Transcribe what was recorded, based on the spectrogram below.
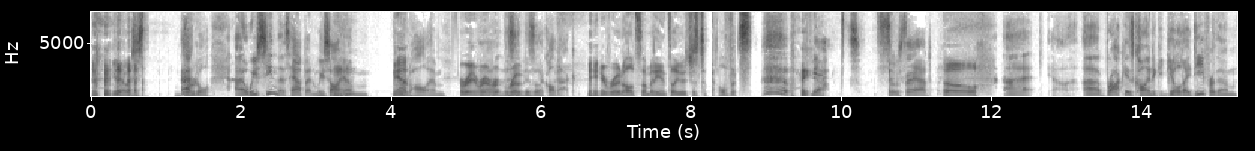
you know, just brutal. Uh, we've seen this happen. We saw him Yeah. road haul him. Right, Uh, right, this, is, right. this is a callback. He road all somebody until he was just a pelvis. yeah, it's, it's so sad. Oh, uh, uh, Brock is calling to get guild ID for them,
